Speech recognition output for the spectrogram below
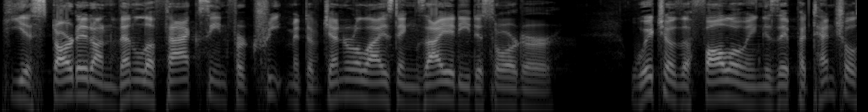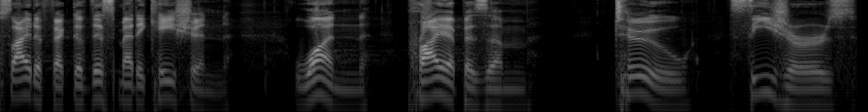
He has started on venlafaxine for treatment of generalized anxiety disorder. Which of the following is a potential side effect of this medication? 1. Priapism. 2. Seizures.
